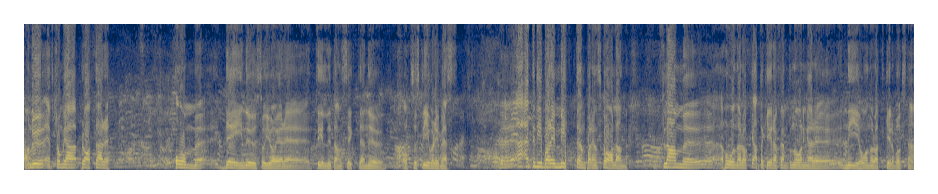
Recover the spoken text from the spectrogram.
Och nu eftersom jag pratar om dig nu så gör jag det till ditt ansikte nu. Och så skriver det mest. Är inte ni bara i mitten på den skalan? Flam eh, hånar och attackerar 15-åringar, eh, ni hånar och attackerar vuxna.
